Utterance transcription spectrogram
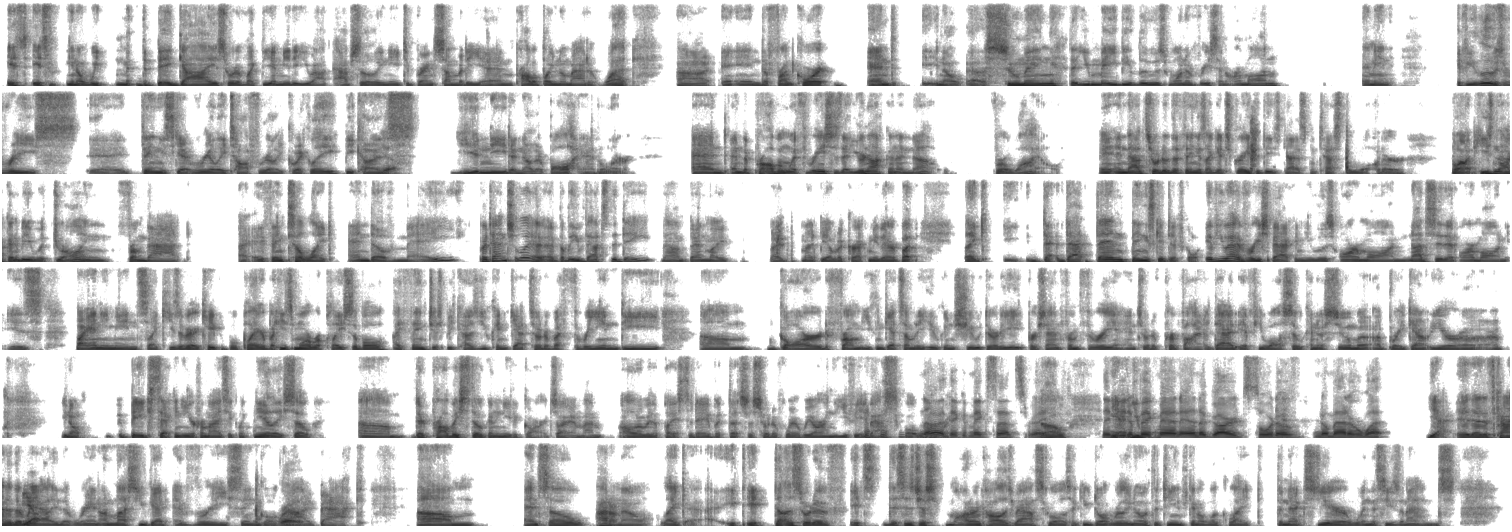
it's it's you know we the big guy is sort of like the immediate you absolutely need to bring somebody in probably no matter what uh in the front court and you know assuming that you maybe lose one of recent Armaan, I mean, if you lose Reece, uh, things get really tough really quickly because. You need another ball handler. And and the problem with Reece is that you're not going to know for a while. And, and that's sort of the thing is like it's great that these guys can test the water, but he's not going to be withdrawing from that. I think till like end of May potentially. I, I believe that's the date. Um, ben might might might be able to correct me there. But like that that then things get difficult. If you have Reece back and you lose Armaan, not to say that Armaan is by any means like he's a very capable player, but he's more replaceable, I think, just because you can get sort of a three and D um, guard from you can get somebody who can shoot 38% from three and, and sort of provide that if you also can assume a, a breakout year or a, a, you know big second year from Isaac McNeely. So um, they're probably still going to need a guard. Sorry, I'm, I'm all over the place today, but that's just sort of where we are in the UVA basketball. no, I think it makes sense, right? So they need yeah, a you, big man and a guard, sort of, no matter what. Yeah, it, it's kind of the yeah. reality that we're in, unless you get every single right. guy back. Um, and so I don't know, like it, it does sort of it's this is just modern college basketball. It's like you don't really know what the team's going to look like the next year when the season ends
